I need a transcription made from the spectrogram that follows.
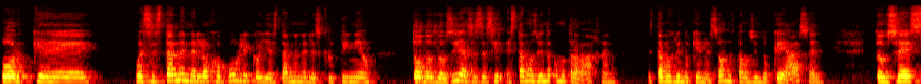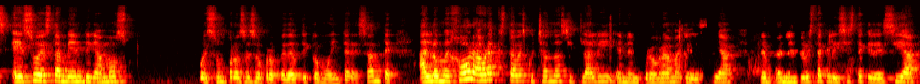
porque pues están en el ojo público y están en el escrutinio todos los días, es decir, estamos viendo cómo trabajan, estamos viendo quiénes son, estamos viendo qué hacen. Entonces, eso es también, digamos, pues un proceso propedéutico muy interesante. A lo mejor, ahora que estaba escuchando a Citlali en el programa que decía, en la entrevista que le hiciste, que decía,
